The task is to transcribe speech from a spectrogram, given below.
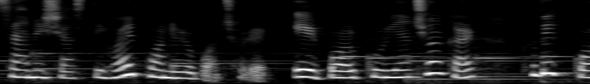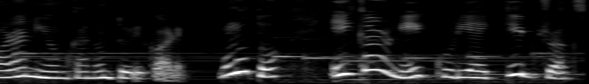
স্যামের শাস্তি হয় পনেরো বছরের। এরপর কোরিয়ান সরকার খুবই কড়া নিয়মকানুন তৈরি করে। মূলত এই কারণে কোরিয়া একটি ড্রাগস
